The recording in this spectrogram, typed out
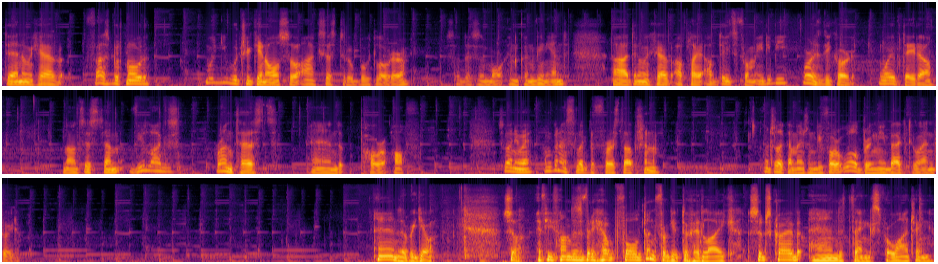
Then we have Fastboot Mode, which you can also access through Bootloader, so this is more inconvenient. Uh, then we have Apply Updates from ADB or SD card, Wipe Data, Non-System, View Logs, Run Tests, and Power Off. So anyway, I'm gonna select the first option, which like I mentioned before, will bring me back to Android. And there we go. So, if you found this very helpful, don't forget to hit like, subscribe, and thanks for watching.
